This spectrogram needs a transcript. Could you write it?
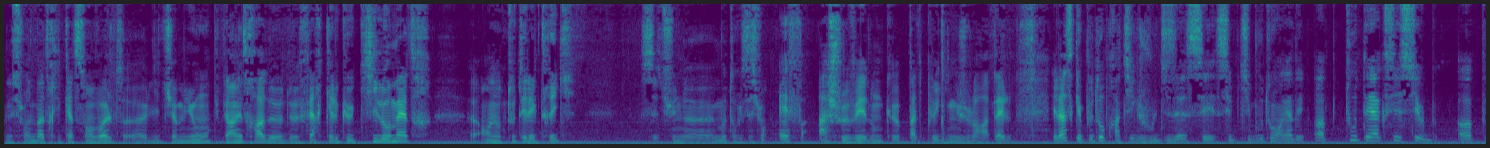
On est sur une batterie 400 volts euh, lithium-ion qui permettra de, faire quelques kilomètres euh, en tout électrique. C'est une motorisation FHEV, donc pas de plugin, je le rappelle. Et là, ce qui est plutôt pratique, je vous le disais, c'est ces petits boutons. Regardez, hop, tout est accessible. Hop,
